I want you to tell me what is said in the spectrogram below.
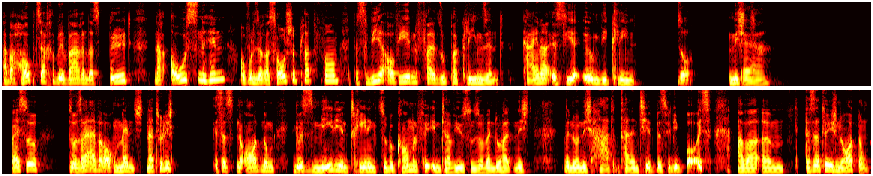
Aber Hauptsache, wir waren das Bild nach außen hin auf unserer Social-Plattform, dass wir auf jeden Fall super clean sind. Keiner ist hier irgendwie clean. Nicht. Ja. Weißt du, so sei einfach auch ein Mensch. Natürlich ist das in Ordnung, ein gewisses Medientraining zu bekommen für Interviews und so, wenn du halt nicht, wenn du nicht hart talentiert bist wie die Boys. Aber ähm, das ist natürlich in Ordnung.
